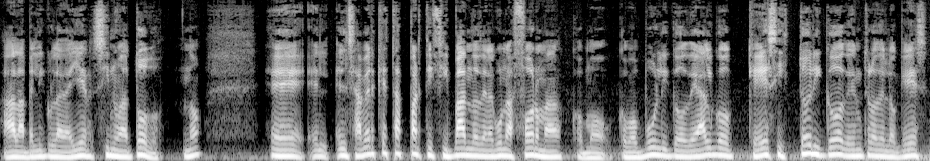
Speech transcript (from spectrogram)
a la película de ayer, sino a todo, ¿no? Eh, el, saber que estás participando de alguna forma como, público de algo que es histórico dentro de lo que es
